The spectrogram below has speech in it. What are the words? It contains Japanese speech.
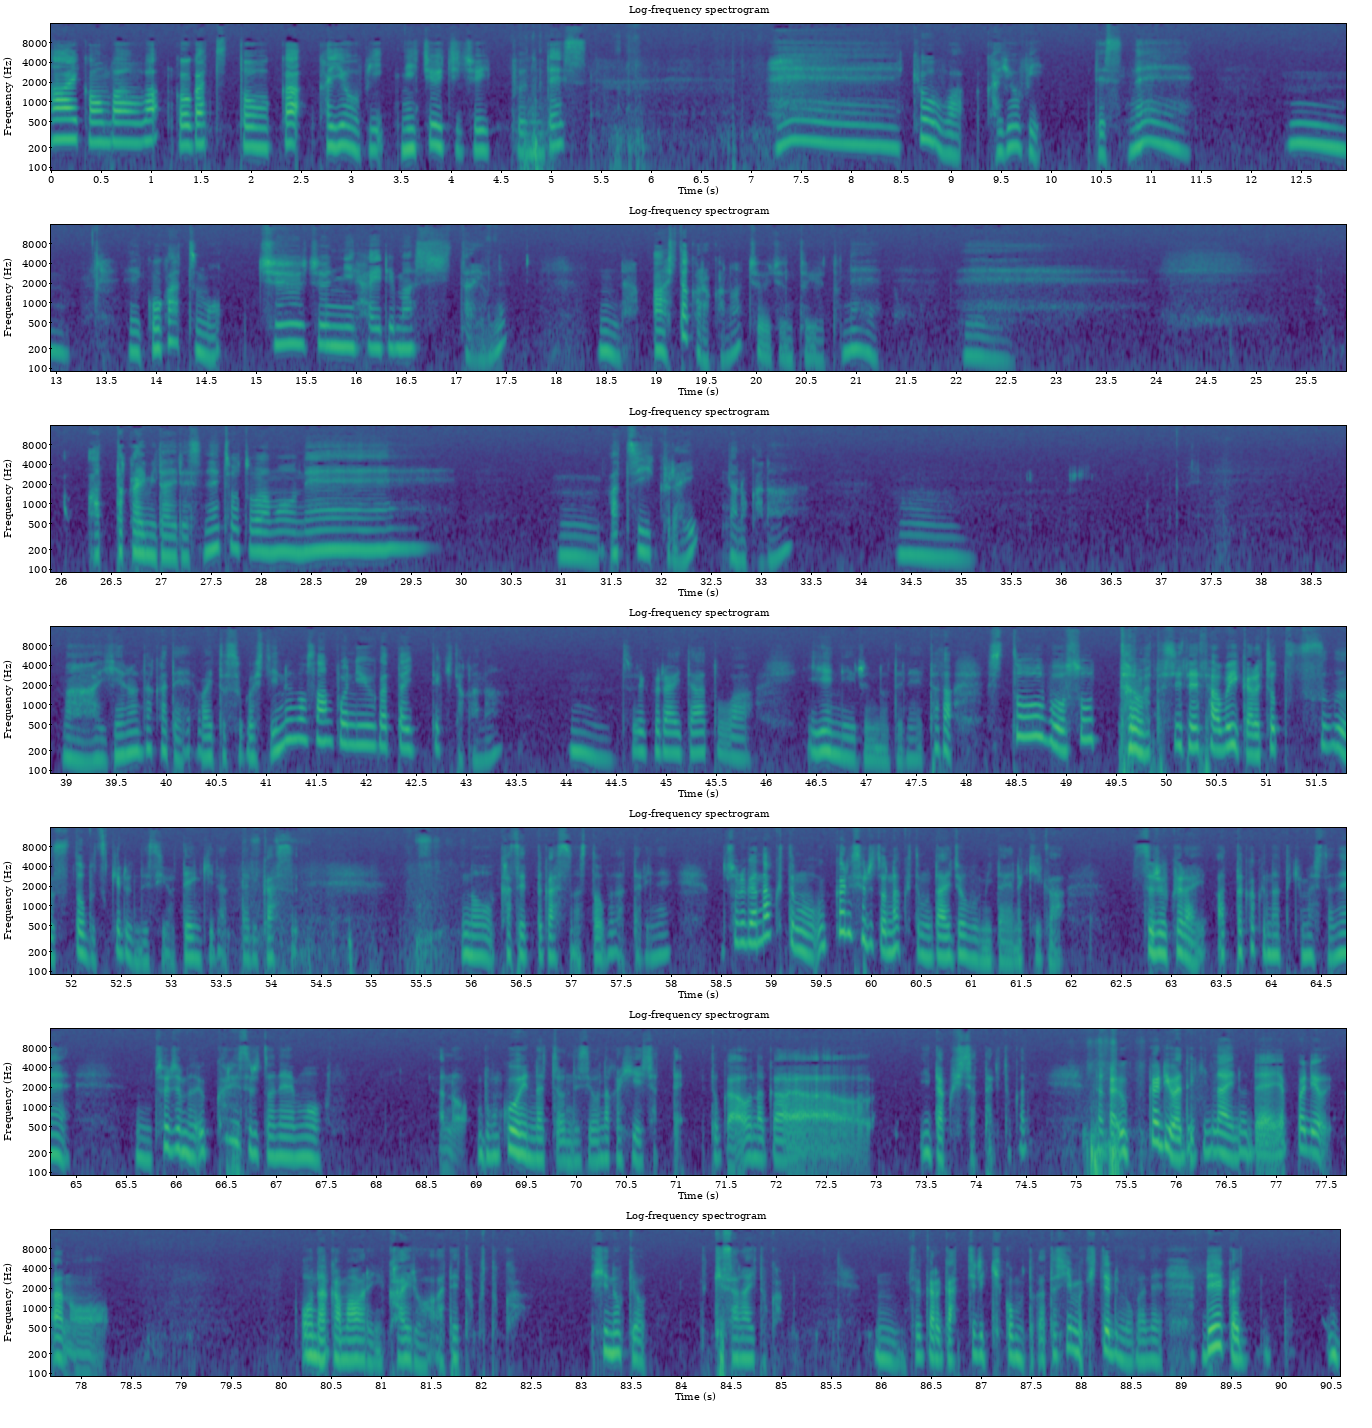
はい、こんばんは。5月10日火曜日20時11分です。え、今日は火曜日ですね。うん、えー5月も中旬に入りましたよね。うん、明日からかな、中旬というとね。えーあったかいみたいですね。外はもうね。うん、暑いくらいなのかな？うん。まあ家の中で割と過ごして犬の散歩に夕方行ってきたかな。うん、それぐらいであとは家にいるのでねただストーブをそった私で寒いからちょっとすぐストーブつけるんですよ電気だったりガスのカセットガスのストーブだったりねそれがなくてもうっかりするとなくても大丈夫みたいな気がするくらいあったかくなってきましたね、うん、それでも、うっかりするとねもうあの膀胱炎になっちゃうんですよ。お腹冷えちゃって。とかお腹痛くしちゃったりとかね。だからうっかりはできないのでやっぱりあのお腹周りにカイロを当てとくとか火の気を消さないとか。うん、それからがっちり着込むとか私今着てるのがね零下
